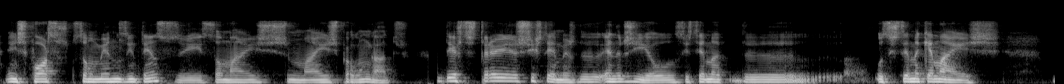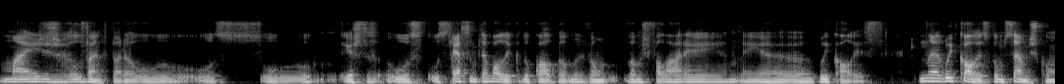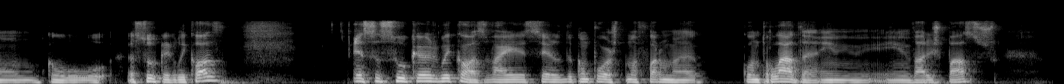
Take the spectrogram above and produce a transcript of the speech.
em esforços que são menos intensos e são mais, mais prolongados. Destes três sistemas de energia, o sistema, de, o sistema que é mais mais relevante para o, o, o, este, o, o stress metabólico do qual vamos, vamos falar é, é a glicólise. Na glicólise começamos com, com o açúcar glicose. Esse açúcar glicose vai ser decomposto de uma forma controlada em, em vários passos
